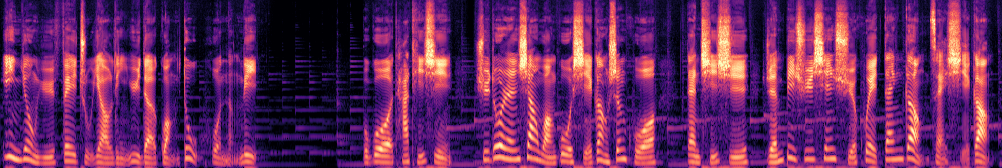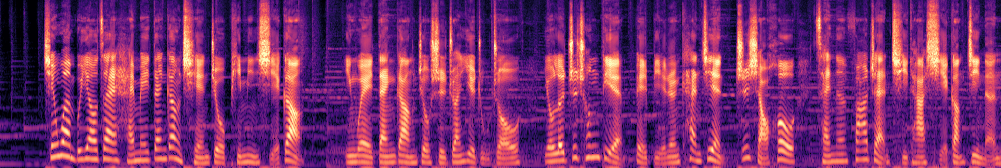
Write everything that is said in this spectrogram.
应用于非主要领域的广度或能力。不过，他提醒许多人向往过斜杠生活，但其实人必须先学会单杠再斜杠，千万不要在还没单杠前就拼命斜杠。因为单杠就是专业主轴，有了支撑点，被别人看见、知晓后，才能发展其他斜杠技能。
